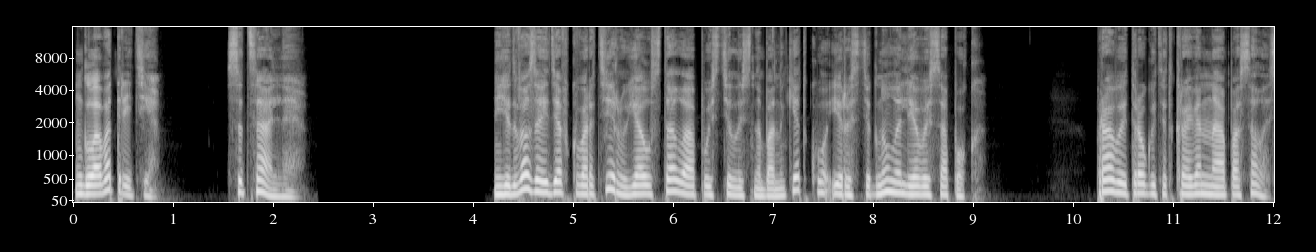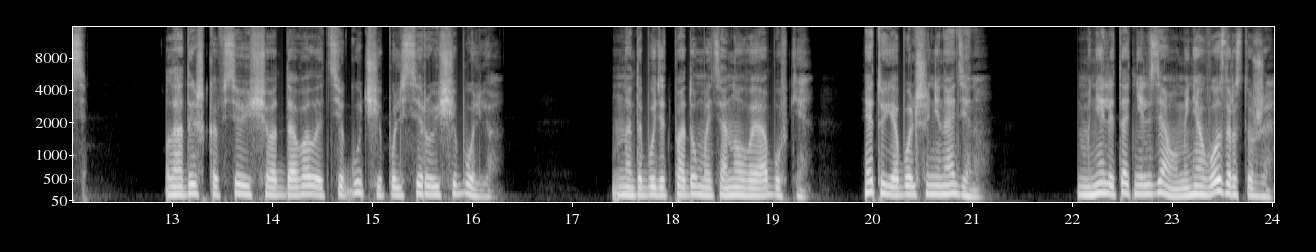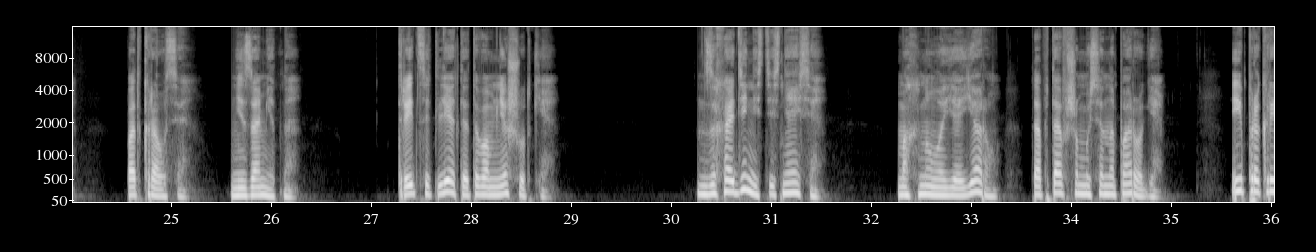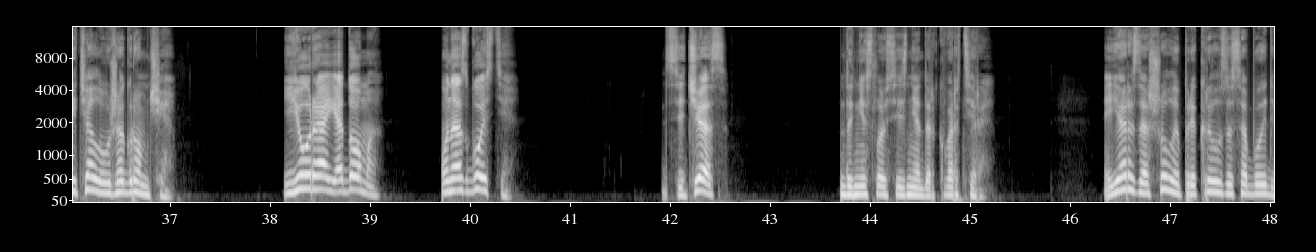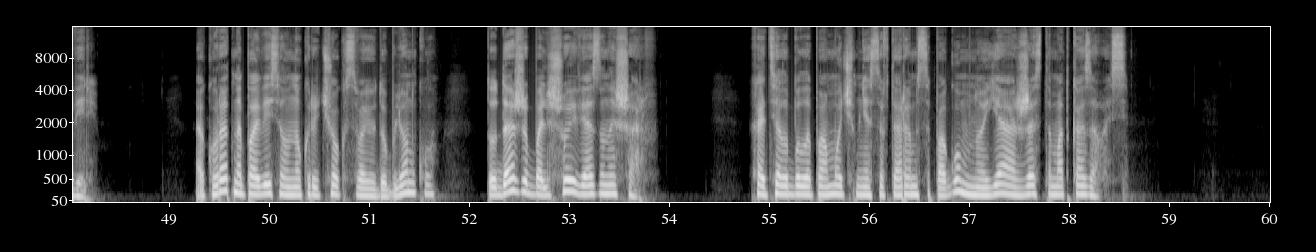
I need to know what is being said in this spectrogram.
Глава третья. Социальная. Едва зайдя в квартиру, я устало опустилась на банкетку и расстегнула левый сапог. Правый трогать откровенно опасалась. Лодыжка все еще отдавала тягучей, пульсирующей болью. Надо будет подумать о новой обувке. Эту я больше не надену. Мне летать нельзя, у меня возраст уже. Подкрался. Незаметно. 30 лет — это во мне шутки. «Заходи, не стесняйся», — махнула я Яру, топтавшемуся на пороге, и прокричала уже громче. «Юра, я дома! У нас гости!» «Сейчас!» — донеслось из недр квартиры. Я разошел и прикрыл за собой дверь. Аккуратно повесил на крючок свою дубленку, туда же большой вязаный шарф. Хотела было помочь мне со вторым сапогом, но я жестом отказалась.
